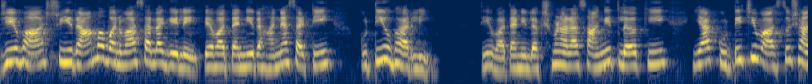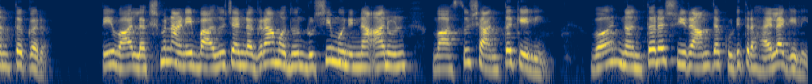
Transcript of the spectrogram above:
जेव्हा श्रीराम वनवासाला गेले तेव्हा त्यांनी राहण्यासाठी कुटी उभारली. तेव्हा त्यांनी लक्ष्मणाला सांगितलं की या कुटीची वास्तू शांत कर. तेव्हा लक्ष्मणाने बाजूच्या नगरामधून ऋषीमुनींना आणून वास्तू शांत केली व नंतरच श्रीराम त्या कुटीत राहायला गेले.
